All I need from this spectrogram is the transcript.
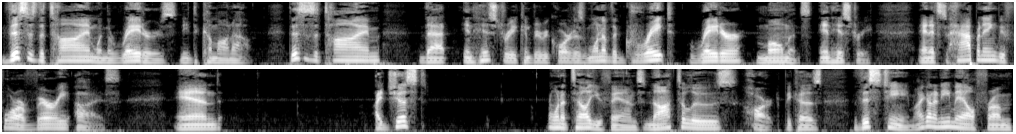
This is the time when the Raiders need to come on out. This is a time that in history can be recorded as one of the great Raider moments in history. And it's happening before our very eyes. And I just want to tell you, fans, not to lose heart because this team, I got an email from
